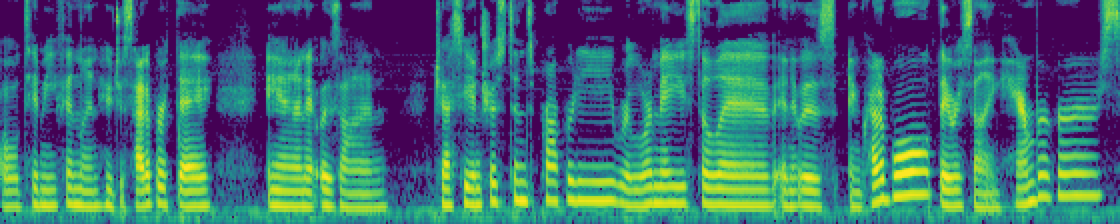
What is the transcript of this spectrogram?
old Timmy Finland, who just had a birthday, and it was on Jesse and Tristan's property where Laura May used to live, and it was incredible. They were selling hamburgers,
